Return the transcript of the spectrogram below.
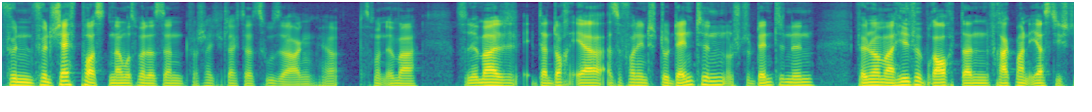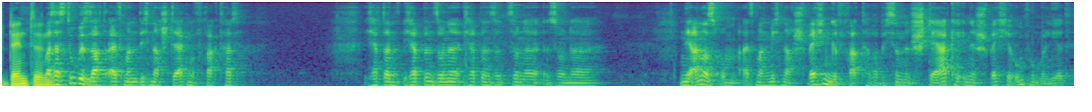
Für, einen- für einen Chefposten, da muss man das dann wahrscheinlich gleich dazu sagen, ja. Dass man immer, so immer dann doch eher, also von den Studenten und Studentinnen, wenn man mal Hilfe braucht, dann fragt man erst die Studentin. Was hast du gesagt, als man dich nach Stärken gefragt hat? Ich habe dann, ich hab dann so eine, ich habe dann so, so eine, so eine, nee, andersrum, als man mich nach Schwächen gefragt hat, habe ich so eine Stärke in eine Schwäche umformuliert.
